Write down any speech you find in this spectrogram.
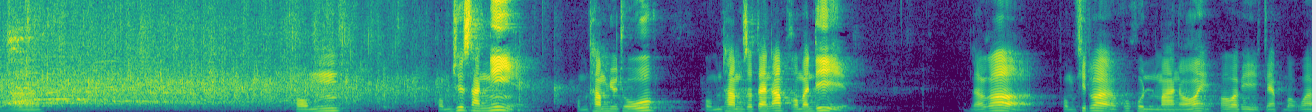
ครับผมผมชื่อซันนี่ ผมทำ YouTube ผมทำ stand-up comedy แล้วก็ผมคิดว่าพวกคุณมาน้อย เพราะว่าพี่แก๊ปบอกว่า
